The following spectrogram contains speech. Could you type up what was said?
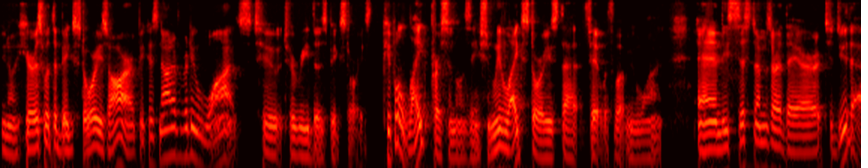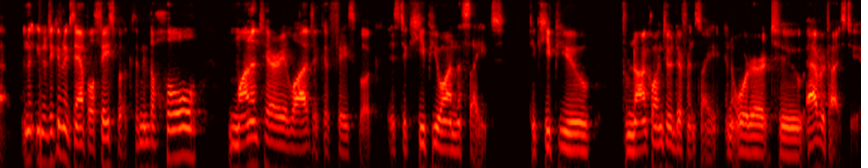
you know, here's what the big stories are because not everybody wants to to read those big stories. People like personalization. We like stories that fit with what we want. And these systems are there to do that. And you know, to give an example, Facebook. I mean, the whole monetary logic of Facebook is to keep you on the site, to keep you from not going to a different site in order to advertise to you.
